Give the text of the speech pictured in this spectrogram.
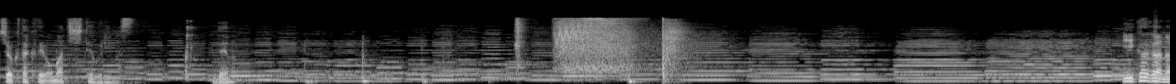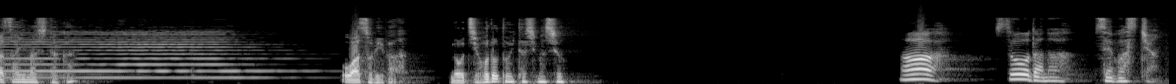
食卓でお待ちしております。では。いかがなさいましたか？お遊びは、後ほどといたしましょう。ああ、そうだな、セバスチャン。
